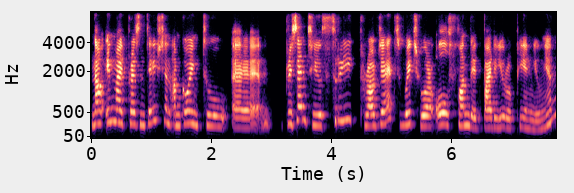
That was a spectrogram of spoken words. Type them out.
Now, in my presentation, I'm going to uh, present to you three projects which were all funded by the European Union.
